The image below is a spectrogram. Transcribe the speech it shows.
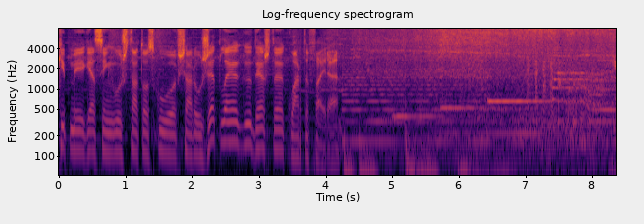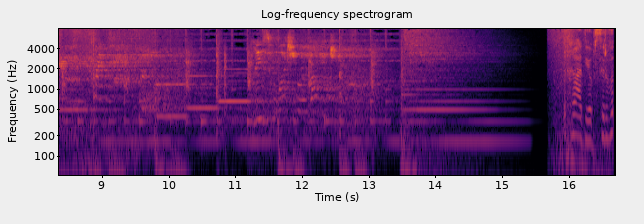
Keep Me Guessing o status quo a fechar o jet lag desta quarta-feira. Rádio Observador.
